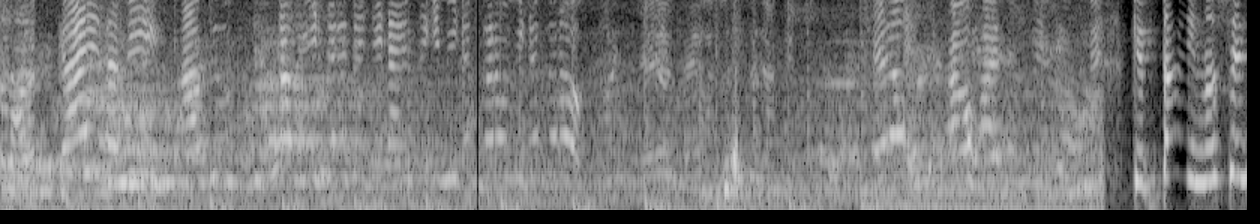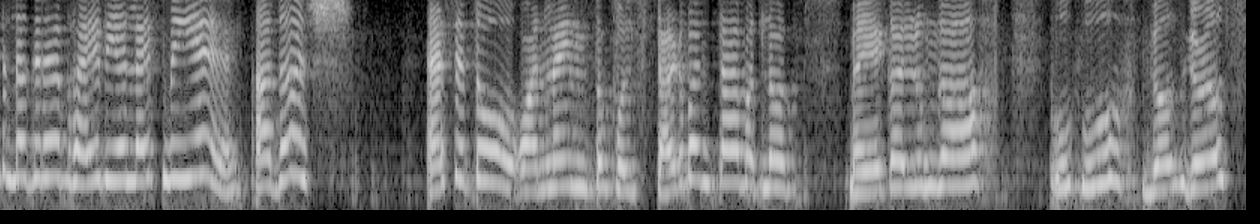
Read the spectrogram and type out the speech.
गाइस अभी आप लोग जिसका वेट कर रहे थे इतने टाइम से कि मीटअप करो मीटअप करो। हेलो आओ हाय बोलो कितना इनोसेंट लग रहा है भाई रियल लाइफ में ये आदर्श। ऐसे तो ऑनलाइन तो फुल स्टड बनता है मतलब मैं ये कर लूँगा। उहू गर्ल्स गर्ल्स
